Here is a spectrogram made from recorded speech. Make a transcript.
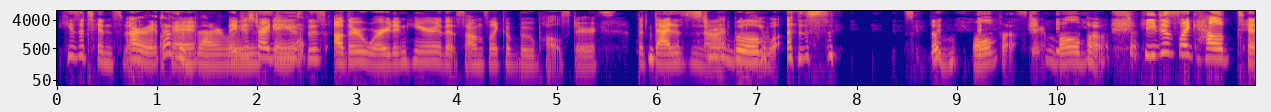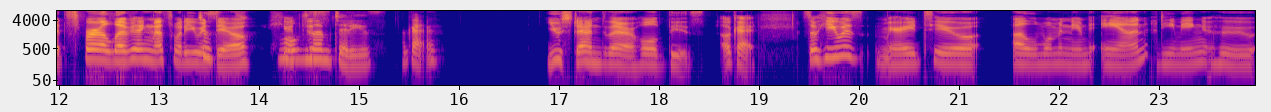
He's a tinsmith. All right, that's okay? a better way. They just to tried to say use it. this other word in here that sounds like a boob holster, but that is not what he was. Bull buster. Bull buster. he just like held tits for a living. That's what he would Just do. He would Holding them titties. Okay. you stand there, hold these. Okay. So he was married to a woman named Anne Deeming, who,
